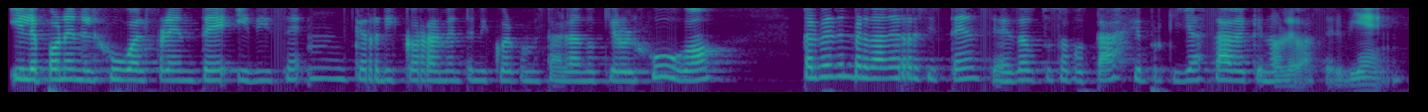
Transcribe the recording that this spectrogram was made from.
y le ponen el jugo al frente y dice, mm, qué rico, realmente mi cuerpo me está hablando, quiero el jugo, tal vez en verdad es resistencia, es autosabotaje porque ya sabe que no le va a hacer bien.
